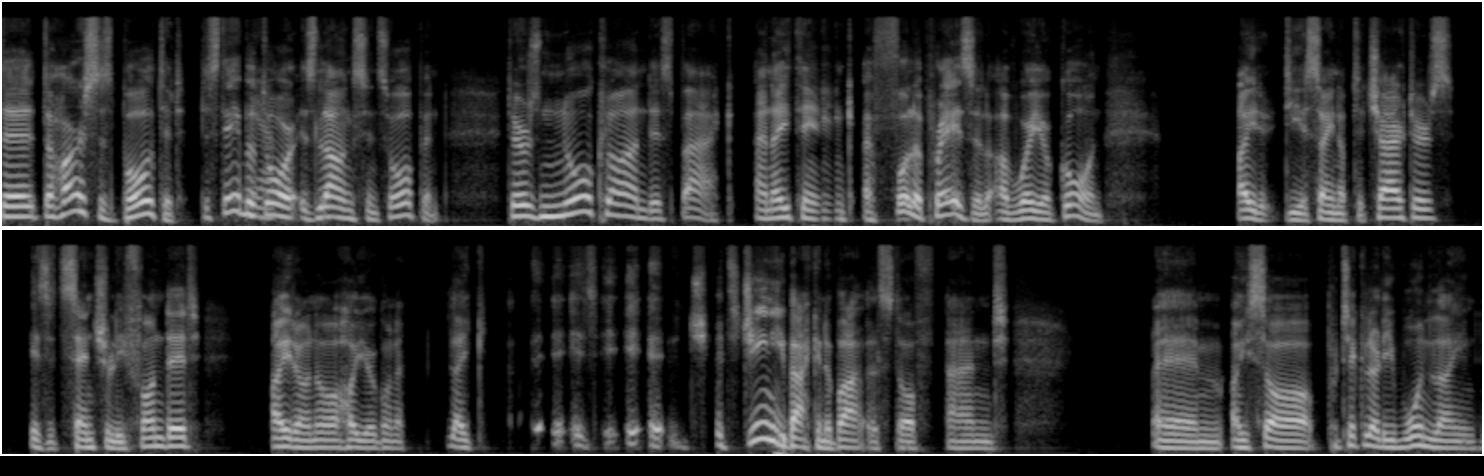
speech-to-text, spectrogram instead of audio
the, the horse is bolted. The stable Yeah. door is long since open. There's no clawing this back. And I think a full appraisal of where you're going. Either do you sign up to charters? Is it centrally funded? I don't know how you're going to like. It's it, it, it's genie back in the bottle stuff, and um, I saw particularly one line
